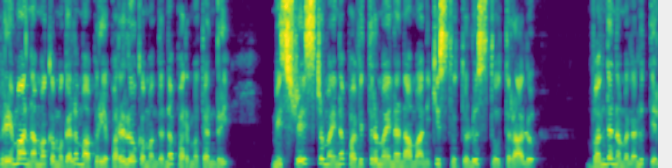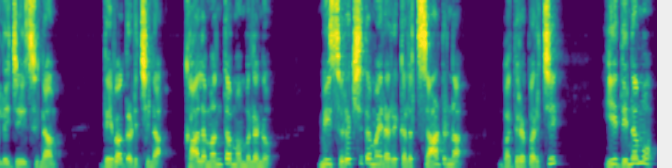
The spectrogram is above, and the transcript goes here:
ప్రేమ నమ్మకము గల మా ప్రియ పరలోకమందున్న పరమతండ్రి మీ శ్రేష్టమైన పవిత్రమైన నామానికి స్థుతులు స్తోత్రాలు వందనములను తెలియజేసినాం. దేవ గడిచిన కాలమంతా మమ్మలను మీ సురక్షితమైన రెక్కల చాటున భద్రపరిచి ఈ దినము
